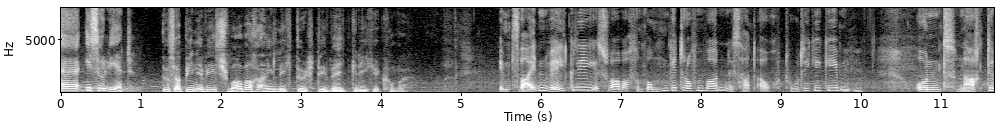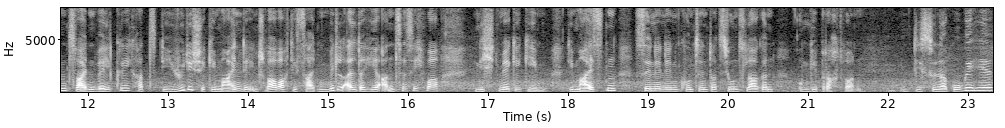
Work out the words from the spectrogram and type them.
äh, isoliert. Du Sabine, wie ist Schwabach eigentlich durch die Weltkriege gekommen? Im Zweiten Weltkrieg ist Schwabach von Bomben getroffen worden. Es hat auch Tote gegeben. Und nach dem Zweiten Weltkrieg hat die jüdische Gemeinde in Schwabach, die seit dem Mittelalter hier ansässig war, nicht mehr gegeben. Die meisten sind in den Konzentrationslagern umgebracht worden. Die Synagoge hier,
